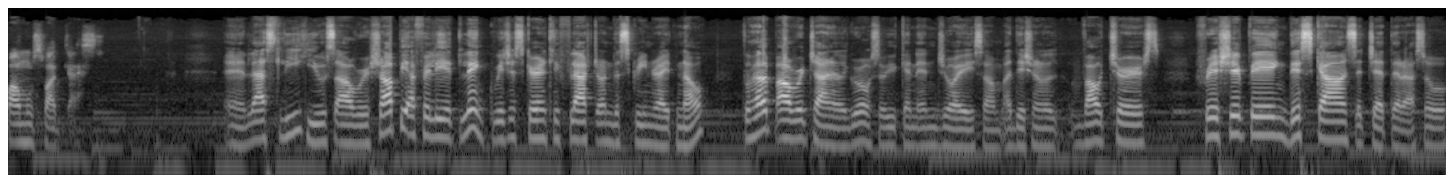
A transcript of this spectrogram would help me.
PalmHoops Podcast. And lastly, use our Shopee affiliate link which is currently flashed on the screen right now to help our channel grow so you can enjoy some additional vouchers, free shipping, discounts, etc. So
